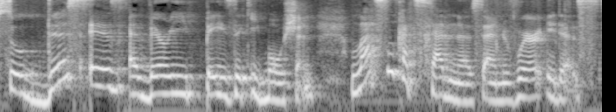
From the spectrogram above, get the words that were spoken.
So, this is a very basic emotion. Let's look at sadness and where it is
